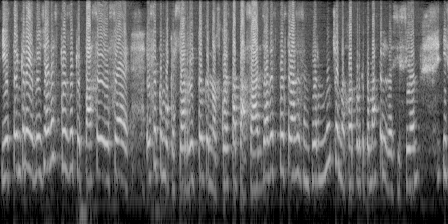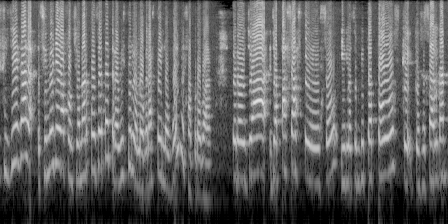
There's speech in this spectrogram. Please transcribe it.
y está increíble, ya después de que pase ese, ese como que sea rito que nos cuesta pasar, ya después te vas a sentir mucho mejor porque tomaste la decisión. Y si llega, si no llega a funcionar, pues ya te atreviste y lo lograste y lo vuelves a probar, pero ya, ya pasaste eso y los invito a todos que, que se salgan,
